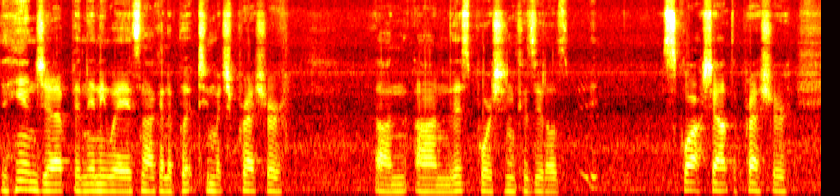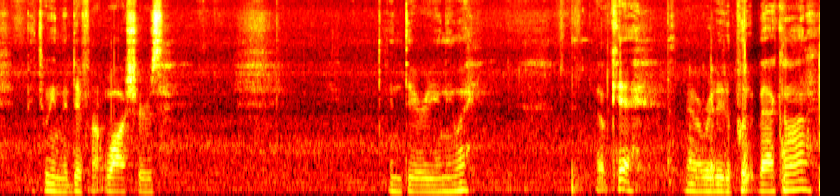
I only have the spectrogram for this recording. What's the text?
the hinge up and anyway it's not going to put too much pressure on, on this portion because it'll squash out the pressure between the different washers. In theory, anyway. Okay, now we're ready to put it back on.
